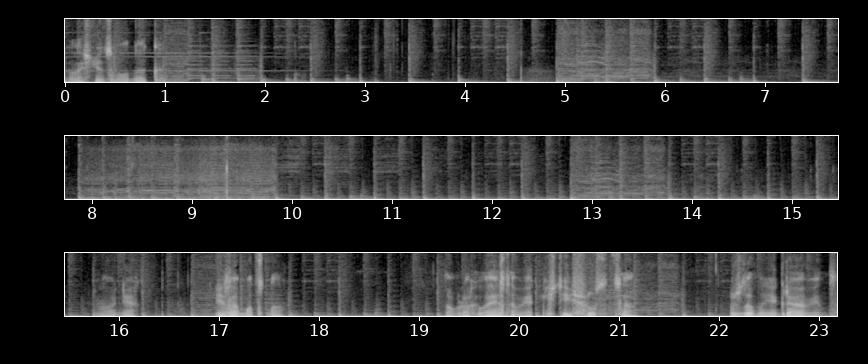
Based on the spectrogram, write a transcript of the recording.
właśnie dzwonek. No nie, nie za mocno. Dobra, chyba jestem w jakiejś tej szóstce. Już dawno nie grałem, więc...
